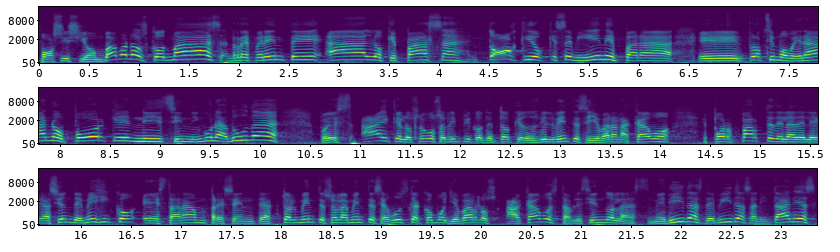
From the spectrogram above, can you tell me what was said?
posición. Vámonos con más referente a lo que pasa en Tokio, que se viene para el próximo verano, porque ni sin ninguna duda, pues hay que los Juegos Olímpicos de Tokio 2020 se llevarán a cabo por parte de la delegación de México, estarán presentes. Actualmente solamente se busca cómo llevarlos a cabo, estableciendo las medidas debidas sanitarias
